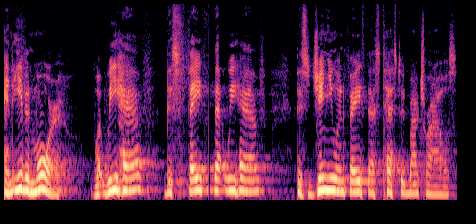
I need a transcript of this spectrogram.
And even more, what we have, this faith that we have, this genuine faith that's tested by trials,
